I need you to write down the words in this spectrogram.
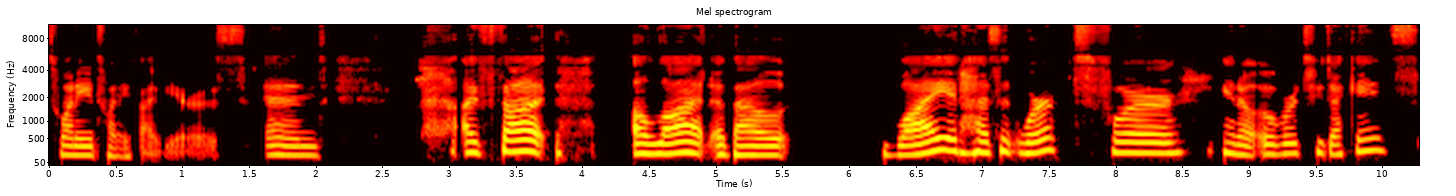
20, 25 years. And I've thought a lot about why it hasn't worked for, you know, over two decades.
